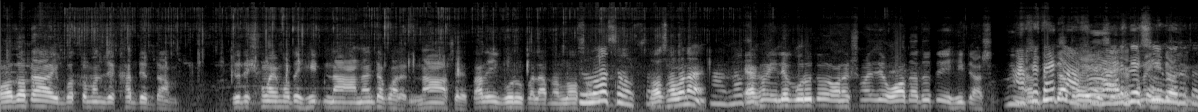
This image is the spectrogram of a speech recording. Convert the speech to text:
অযথা বর্তমান যে খাদ্যের দাম যদি সময় মতো হিট না আনাতে পারেন না আসে তাহলে এই গরু পেলে আপনার লস হবে। লস হবে না? হ্যাঁ, এখন ইলে গরু তো অনেক সময় যে অদাতুতে হিট আসে। আসে আসে গরু আসে।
